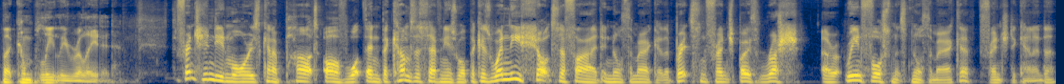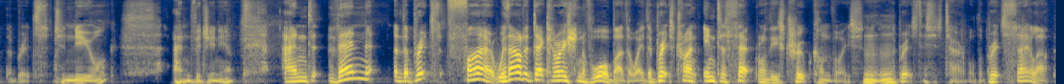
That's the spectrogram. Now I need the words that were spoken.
but completely related. The French Indian War is kind of part of what then becomes the Seven Years' War because when these shots are fired in North America, the Brits and French both rush uh, reinforcements to North America, French to Canada, the Brits to New York and Virginia. And then the Brits fire, without a declaration of war, by the way, the Brits try and intercept one of these troop convoys. Mm-hmm. The Brits, this is terrible. The Brits sail up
